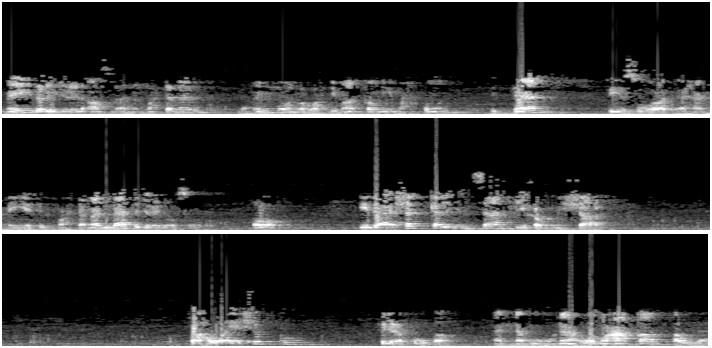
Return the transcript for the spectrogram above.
ما يقدر يجري الأصل؟ أن المحتمل مهم وهو احتمال كونه محكوم بالدم. في صورة أهمية المحتمل لا تجري الأصول أوه. إذا شك الإنسان في حكم الشرع فهو يشك في العقوبة أنه هنا هو معاقب أو لا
